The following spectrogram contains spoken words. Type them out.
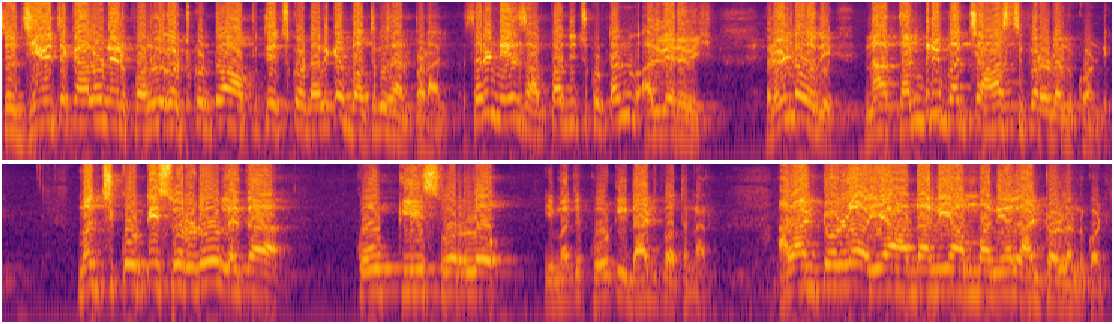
సో జీవితకాలం నేను పనులు కట్టుకుంటూ అప్పు తెచ్చుకోవడానికే బతుకు సరిపడాలి. సరే నేను సంపాదించుకుంటాను అది వేరే విషయం. రెండవది నా తండ్రి మంచి ఆస్తిపరుడు అనుకోండి. మంచి కోటీశ్వరుడు లేదా కోట్లీశ్వరులో ఈ మధ్య కోట్లు దాటిపోతున్నారు. అలాంటి వాళ్ళు ఏ అదాని అంబానీ అలాంటి వాళ్ళు అనుకోండి.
